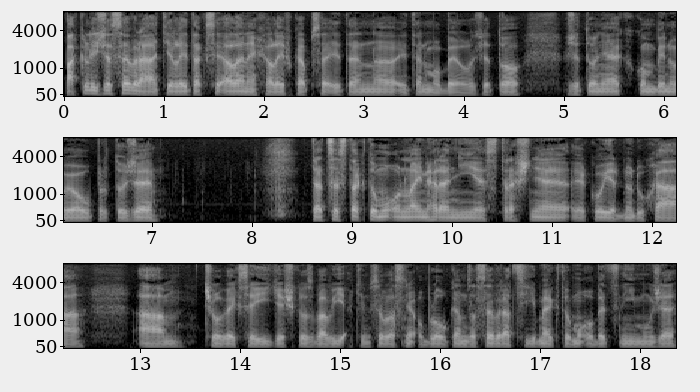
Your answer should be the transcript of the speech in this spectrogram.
pakliže se vrátili, tak si ale nechali v kapse i ten, uh, i ten mobil, že to, že to nějak kombinujou, protože ta cesta k tomu online hraní je strašně jako jednoduchá a člověk se jí těžko zbaví a tím se vlastně obloukem zase vracíme k tomu obecnému, že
